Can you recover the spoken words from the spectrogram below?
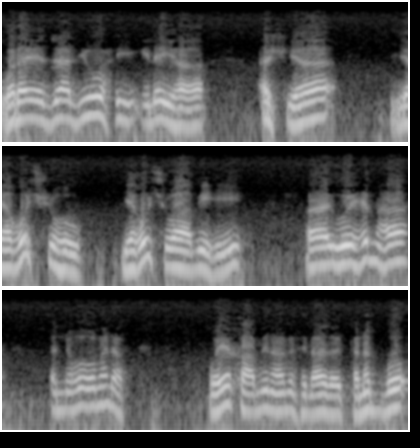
ولا يزال يوحي إليها أشياء يغشه يغشها به فيوهمها أنه هو ملك. ويقع منها مثل هذا التنبؤ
